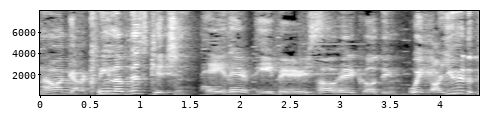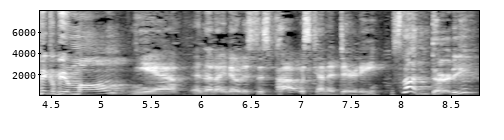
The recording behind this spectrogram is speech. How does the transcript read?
now I gotta clean up this kitchen. Hey there, peepers. Oh, hey, Cody. Wait, are you here to pick up your mom? Yeah, and then I noticed this pot was kind of dirty. It's not dirty.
